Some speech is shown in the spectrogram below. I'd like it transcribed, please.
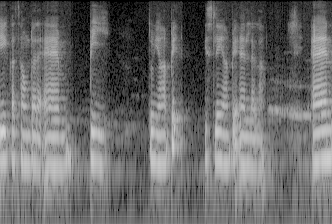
A का साउंड आ रहा है एम पी तो यहाँ पे, इसलिए यहाँ पे एन लगा। An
